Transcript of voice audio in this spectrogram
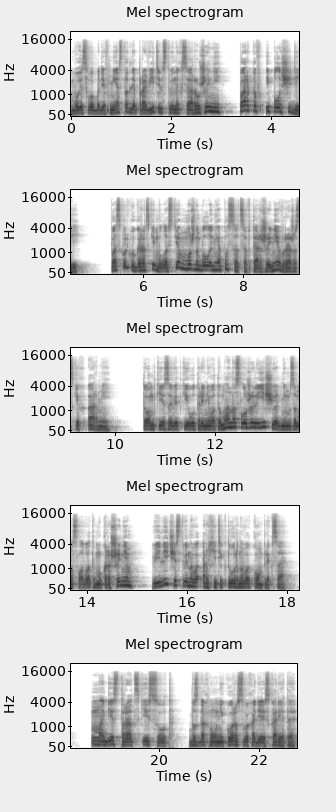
высвободив место для правительственных сооружений, парков и площадей, поскольку городским властям можно было не опасаться вторжения вражеских армий. Тонкие завитки утреннего тумана служили еще одним замысловатым украшением величественного архитектурного комплекса. «Магистратский суд», – вздохнул Никорос, выходя из кареты.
